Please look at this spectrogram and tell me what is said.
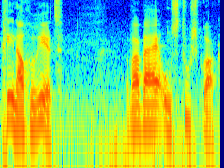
geïnaugureerd, waarbij hij ons toesprak.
